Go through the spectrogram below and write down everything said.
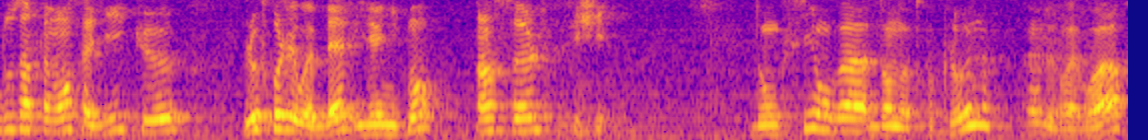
Tout simplement, ça dit que le projet WebDev, il a uniquement un seul fichier. Donc si on va dans notre clone, on devrait voir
